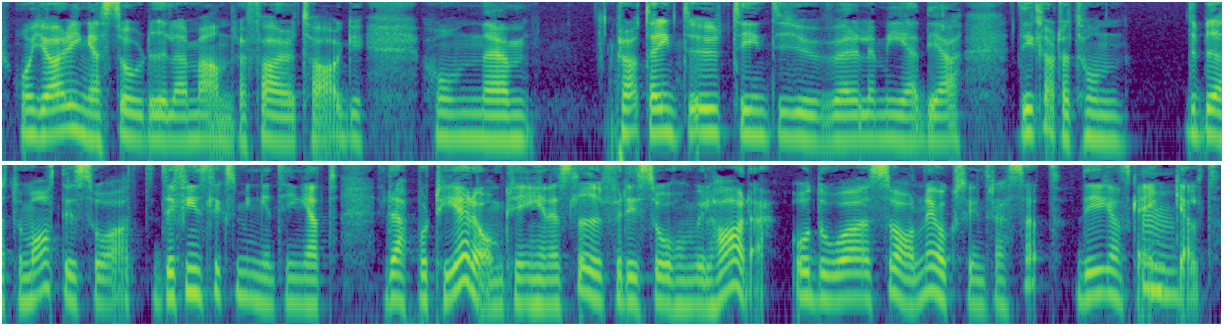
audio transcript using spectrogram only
hon gör inga stordealar med andra företag. Hon eh, pratar inte ut i intervjuer eller media. Det är klart att hon det blir automatiskt så att det finns liksom ingenting att rapportera om kring hennes liv för det är så hon vill ha det. Och då svalnar ju också intresset. Det är ganska mm. enkelt.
